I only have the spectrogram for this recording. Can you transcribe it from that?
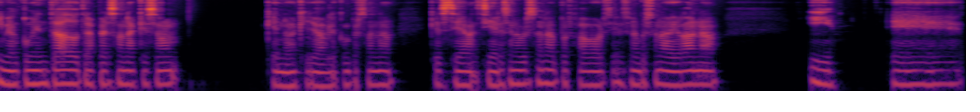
y me han comentado otras personas que son, que no es que yo hable con personas que sean, si eres una persona, por favor, si eres una persona vegana, y eh,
